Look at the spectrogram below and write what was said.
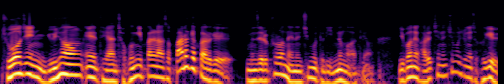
주어진 유형에 대한 적응이 빨라서 빠르게 빠르게 문제를 풀어내는 친구들이 있는 것 같아요. 이번에 가르치는 친구 중에서 그게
